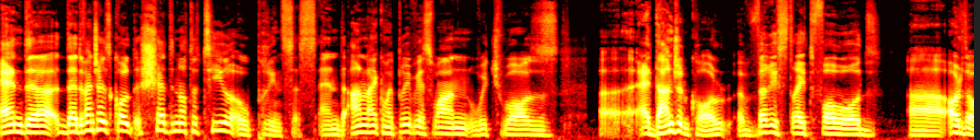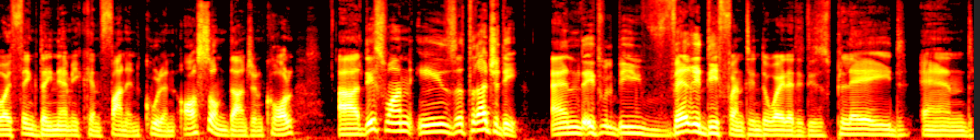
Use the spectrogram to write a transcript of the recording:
And uh, the adventure is called Shed Not a Tear, O Princess. And unlike my previous one, which was uh, a dungeon crawl, a very straightforward, uh, although I think dynamic and fun and cool and awesome dungeon crawl, uh, this one is a tragedy. And it will be very different in the way that it is played. And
